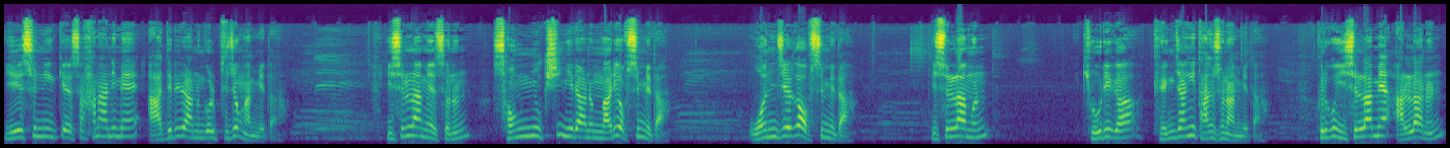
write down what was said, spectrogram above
예수님께서 하나님의 아들이라는 걸 부정합니다. 이슬람에서는 성육신이라는 말이 없습니다. 원죄가 없습니다. 이슬람은 교리가 굉장히 단순합니다. 그리고 이슬람의 알라는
